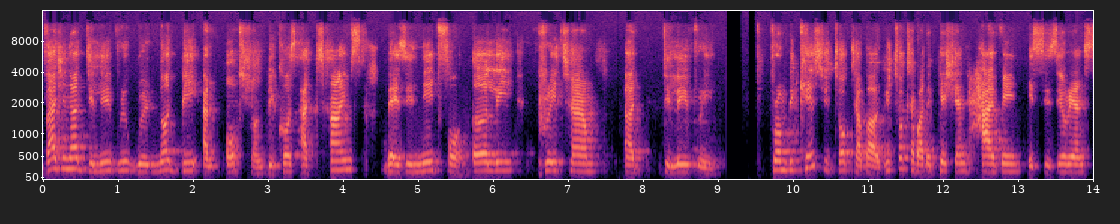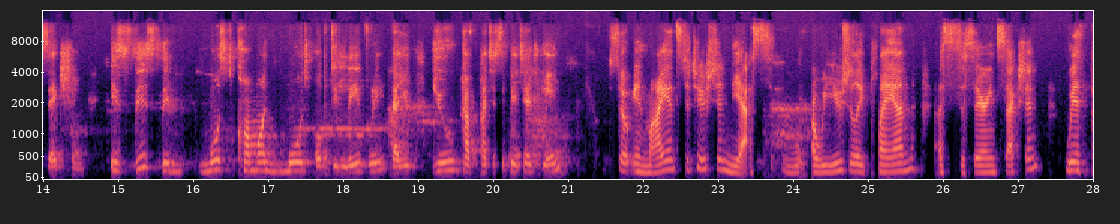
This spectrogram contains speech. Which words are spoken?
vaginal delivery will not be an option because at times there's a need for early preterm uh, delivery. From the case you talked about, you talked about the patient having a cesarean section. Is this the most common mode of delivery that you, you have participated in? So, in my institution, yes, we usually plan a cesarean section with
